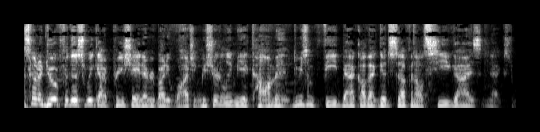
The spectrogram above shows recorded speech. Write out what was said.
That's going to do it for this week. I appreciate everybody watching. Be sure to leave me a comment, give me some feedback, all that good stuff, and I'll see you guys next week.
